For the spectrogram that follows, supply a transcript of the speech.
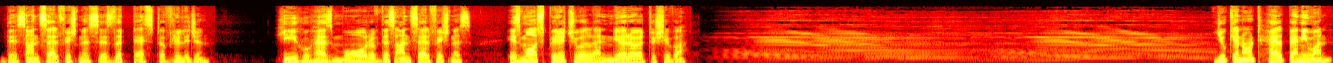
This unselfishness is the test of religion. He who has more of this unselfishness is more spiritual and nearer to Shiva. You cannot help anyone.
